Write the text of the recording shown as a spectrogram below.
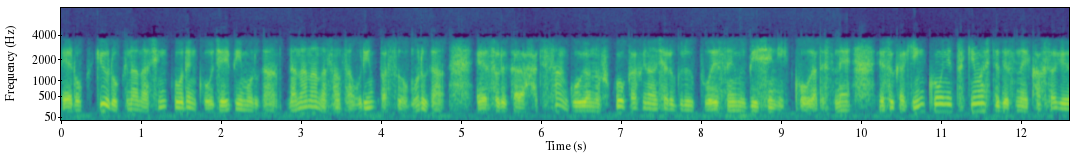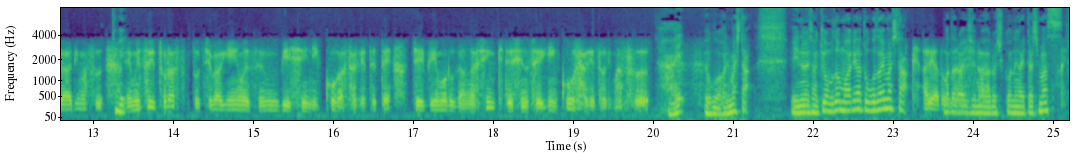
えー、6967新興電工 JP モルガン、7733オリンパスをモルガン、えー、それから8354の福岡フィナンシャルグループを SMBC 日興がですね、えー、それから銀行につきましてですね、格下げがあります、はい、えー、三井トラストと千葉銀を SMBC 日興が下げてて、JP モルガンが新規で新生銀行を下げております。はい、よくわかりました。井上さん、今日もどうもありがとうございました。ありがとうございました。また来週もよろしくお願いいたします。はい、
